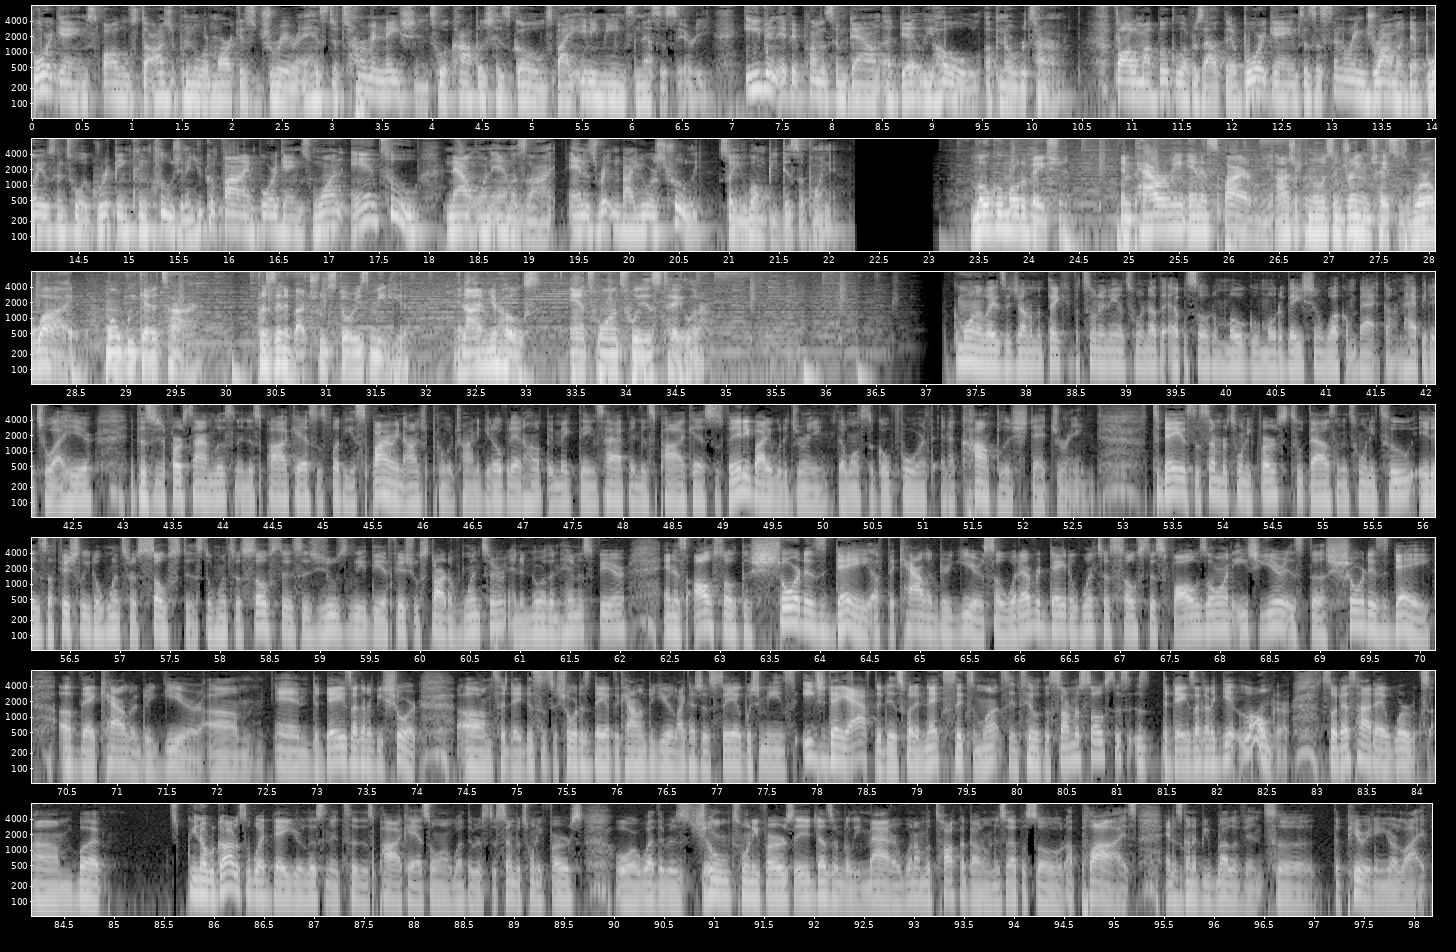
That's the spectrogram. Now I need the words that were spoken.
Board Games follows the entrepreneur Marcus Dreer and his determination to accomplish his goals by any means necessary, even if it plummets him down a deadly hole of no return. For all of my book lovers out there, Board Games is a simmering drama that boils into a gripping conclusion, and you can find Board Games 1 and 2 now on Amazon, and is written by yours truly, so you won't be disappointed. Mogul Motivation Empowering and inspiring entrepreneurs and dream chasers worldwide, one week at a time presented by True Stories Media. And I'm your host, Antoine Twiz Taylor. Good morning, ladies and gentlemen. Thank you for tuning in to another episode of Mogul Motivation. Welcome back. I'm happy that you are here. If this is your first time listening, this podcast is for the aspiring entrepreneur trying to get over that hump and make things happen. This podcast is for anybody with a dream that wants to go forth and accomplish that dream. Today is December 21st, 2022. It is officially the winter solstice. The winter solstice is usually the official start of winter in the northern hemisphere, and it's also the shortest day of the calendar year. So, whatever day the winter solstice solstice falls on each year is the shortest day of that calendar year. Um, and the days are going to be short um, today. This is the shortest day of the calendar year, like I just said, which means each day after this for the next six months until the summer solstice, is, the days are going to get longer. So that's how that works. Um, but you know, regardless of what day you're listening to this podcast on, whether it's December 21st or whether it's June 21st, it doesn't really matter. What I'm going to talk about on this episode applies and is going to be relevant to the period in your life.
